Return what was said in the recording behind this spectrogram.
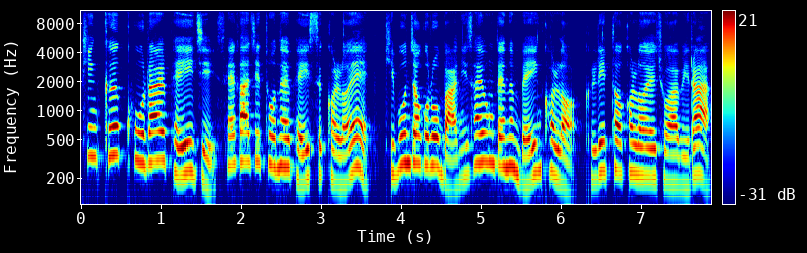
핑크, 코랄, 베이지 세 가지 톤의 베이스 컬러에 기본적으로 많이 사용되는 메인 컬러, 글리터 컬러의 조합이라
